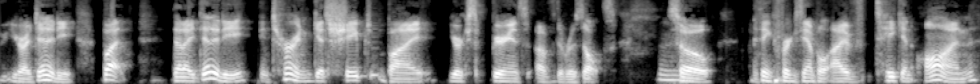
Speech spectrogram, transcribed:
your identity. But that identity in turn gets shaped by your experience of the results. Mm-hmm. So I think, for example, I've taken on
